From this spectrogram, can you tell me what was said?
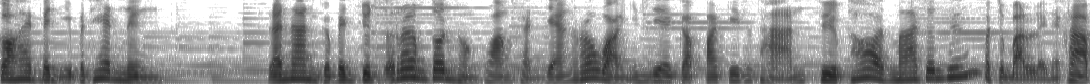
ก็ให้เป็นอีกประเทศหนึ่งและนั่นก็เป็นจุดเริ่มต้นของความขัดแย้งระหว่างอินเดียกับปากีสถาน สืบทอดมาจนถึงปัจจุบันเลยนะครับ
